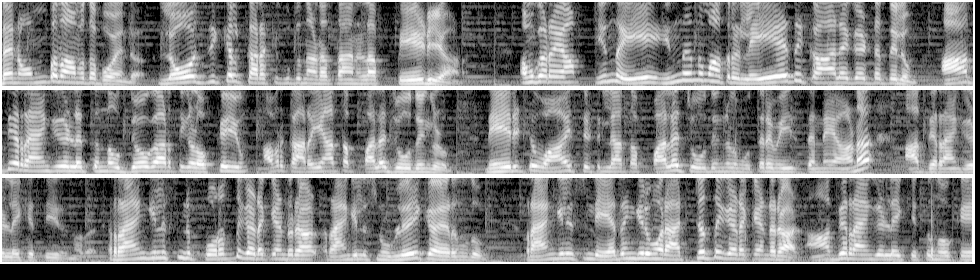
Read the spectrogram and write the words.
ദെൻ ഒമ്പതാമത്തെ പോയിന്റ് ലോജിക്കൽ കറക്കി കുത്ത് നടത്താനുള്ള പേടിയാണ്. നമുക്കറിയാം ഇന്ന് ഇന്നെന്ന് മാത്രമല്ല ഏത് കാലഘട്ടത്തിലും ആദ്യ റാങ്കുകളിൽ എത്തുന്ന ഉദ്യോഗാർത്ഥികളൊക്കെയും അവർക്ക് അറിയാത്ത പല ചോദ്യങ്ങളും നേരിട്ട് വായിച്ചിട്ടില്ലാത്ത പല ചോദ്യങ്ങളും ഉത്തരം തന്നെയാണ് ആദ്യ റാങ്കുകളിലേക്ക് എത്തിയിരുന്നത്. റാങ്ക് ലിസ്റ്റിന് പുറത്ത് കിടക്കേണ്ട ഒരാൾ റാങ്ക് ലിസ്റ്റിന് ഉള്ളിലേക്ക് കയറുന്നതും റാങ്ക് ലിസ്റ്റിന്റെ ഏതെങ്കിലും ഒരു അറ്റത്ത് കിടക്കേണ്ട ഒരാൾ ആദ്യ റാങ്കുകളിലേക്ക് എത്തുന്നൊക്കെ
